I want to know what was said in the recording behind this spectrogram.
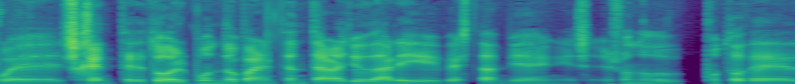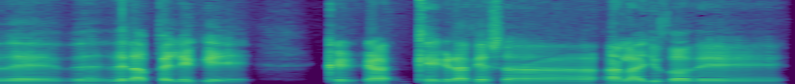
pues gente de todo el mundo para intentar ayudar y ves también, es, es un punto de, de, de, la peli que, que, gracias a, a la ayuda de,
